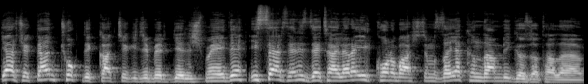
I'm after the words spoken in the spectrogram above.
Gerçekten çok dikkat çekici bir gelişmeydi. İsterseniz detaylara ilk konu başlığımızda yakından bir göz atalım.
